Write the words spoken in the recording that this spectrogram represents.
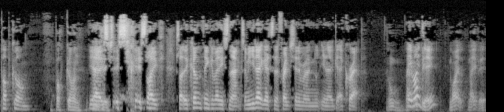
popcorn. Popcorn. Yeah, it's, it's it's like it's like they couldn't think of any snacks. I mean, you don't go to the French cinema and you know get a crepe. Ooh, Well, you might be- do. Might maybe.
